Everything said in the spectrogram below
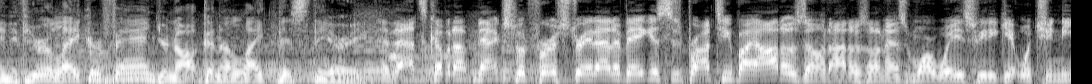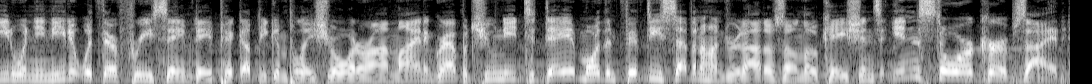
And if you're a Laker fan, you're not going to like this theory. And That's coming up next, but first, straight out of Vegas is brought to you by AutoZone. AutoZone has more ways for you to get what you need when you need it with their free same day pickup. You can place your order online and grab what you need today at more than 5,700 AutoZone locations, in store, curbside.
